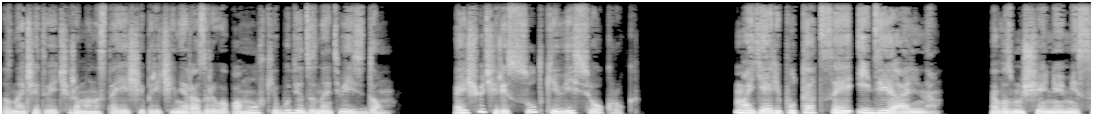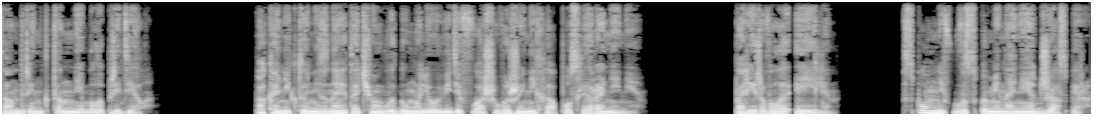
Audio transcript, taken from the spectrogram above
Значит, вечером о настоящей причине разрыва помолвки будет знать весь дом. А еще через сутки весь округ. «Моя репутация идеальна», Возмущению мисс Андрингтон не было предела. «Пока никто не знает, о чем вы думали, увидев вашего жениха после ранения», — парировала Эйлин, вспомнив воспоминания Джаспера.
